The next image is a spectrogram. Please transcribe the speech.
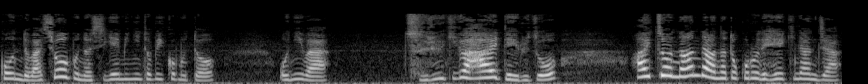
今度は勝負の茂みに飛び込むと、鬼は、剣が生えているぞ。あいつはなんであんなところで平気なんじゃ。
